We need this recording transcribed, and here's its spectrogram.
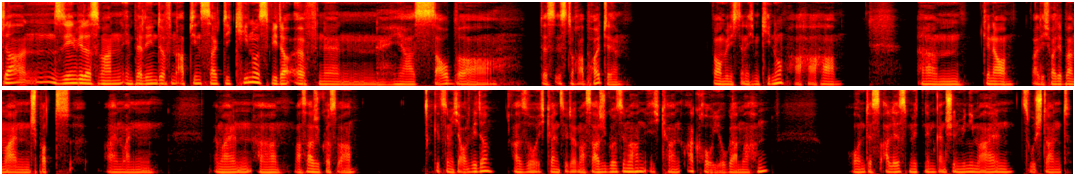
Dann sehen wir, dass man in Berlin dürfen ab Dienstag die Kinos wieder öffnen. Ja, sauber. Das ist doch ab heute. Warum bin ich denn nicht im Kino? Hahaha. Ha, ha. ähm, genau weil ich heute bei meinem Sport, bei meinem, bei meinem äh, Massagekurs war. Gibt es nämlich auch wieder. Also ich kann jetzt wieder Massagekurse machen, ich kann Akro-Yoga machen und das alles mit einem ganz schön minimalen Zustand.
